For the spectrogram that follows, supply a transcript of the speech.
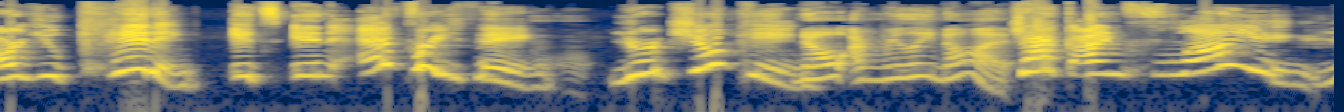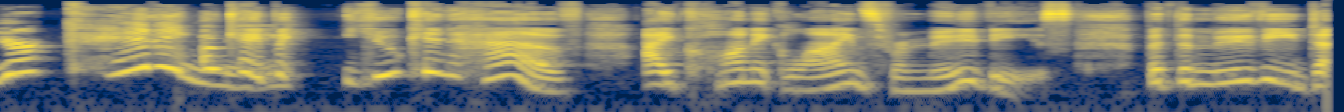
Are you kidding? It's in everything. You're joking. No, I'm really not. Jack, I'm flying. You're kidding me. Okay, but you can have iconic lines from movies, but the movie do-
